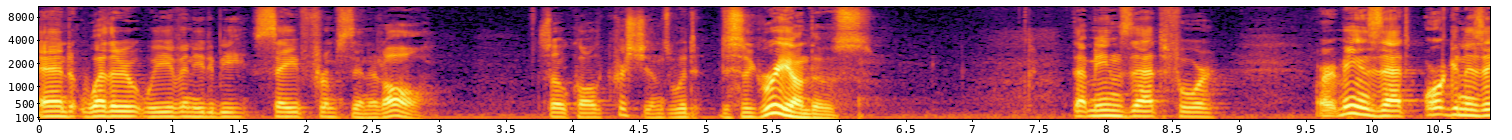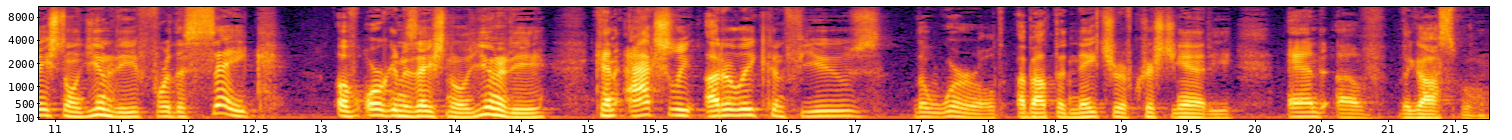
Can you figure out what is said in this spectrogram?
and whether we even need to be saved from sin at all. So called Christians would disagree on those. That means that for, or it means that organizational unity, for the sake of organizational unity, can actually utterly confuse the world about the nature of Christianity and of the gospel.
